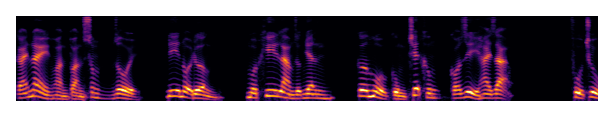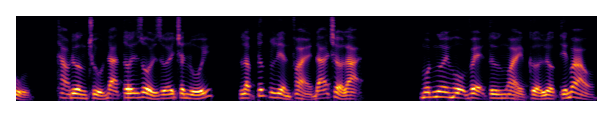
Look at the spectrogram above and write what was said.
cái này hoàn toàn xong rồi, đi nội đường, một khi làm dược nhân, cơ hồ cùng chết không có gì hai dạng. Phủ chủ, thảo đường chủ đã tới rồi dưới chân núi, lập tức liền phải đã trở lại. Một người hộ vệ từ ngoài cửa lược tiến vào,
